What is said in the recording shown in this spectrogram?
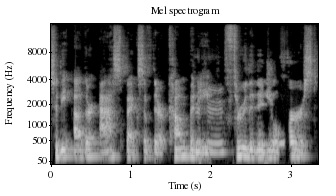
to the other aspects of their company mm-hmm. through the digital first.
